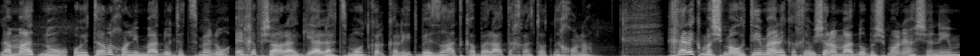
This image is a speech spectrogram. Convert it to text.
למדנו, או יותר נכון לימדנו את עצמנו, איך אפשר להגיע לעצמאות כלכלית בעזרת קבלת החלטות נכונה. חלק משמעותי מהלקחים שלמדנו בשמונה השנים,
